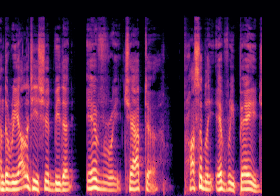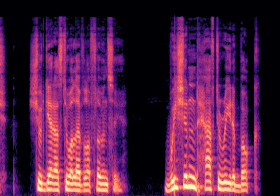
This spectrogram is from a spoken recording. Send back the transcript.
And the reality should be that every chapter, possibly every page, should get us to a level of fluency. We shouldn't have to read a book.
